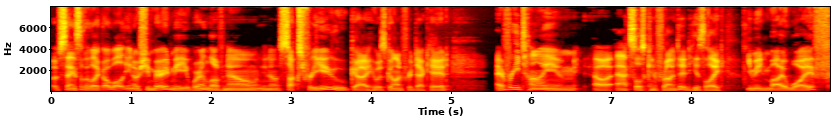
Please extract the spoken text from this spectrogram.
of saying something like oh well you know she married me we're in love now you know sucks for you guy who was gone for a decade. Every time uh, Axel's confronted, he's like, "You mean my wife,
